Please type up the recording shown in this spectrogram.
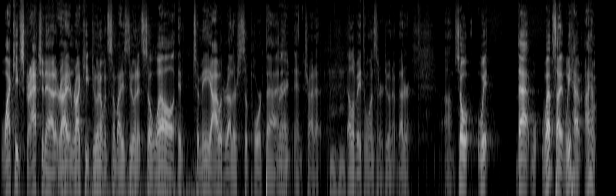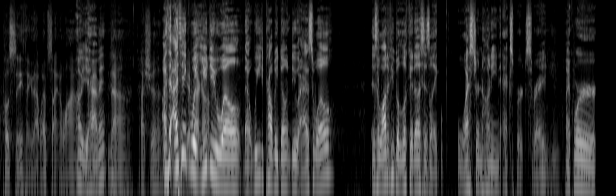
why keep scratching at it, right? And why keep doing it when somebody's doing it so well? And to me, I would rather support that Right. and, and try to elevate the ones that are doing it better. Um, so we, that website we have, I haven't posted anything to that website in a while. Oh, you haven't? No, I should. I, th- I think what you do well that we probably don't do as well is a lot of people look at us as like Western hunting experts, right? Mm-hmm. Like we're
